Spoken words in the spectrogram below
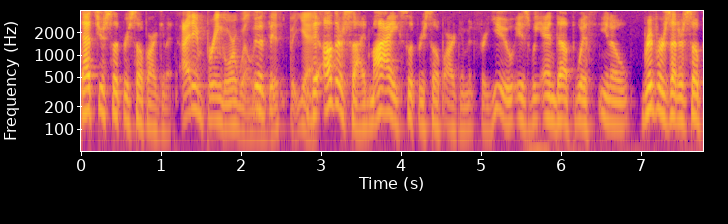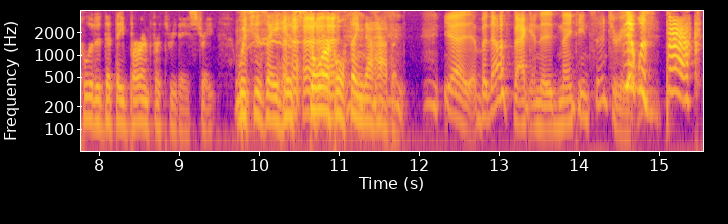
that's your slippery slope argument. I didn't bring Orwell into this, but yes, The other side, my slippery slope argument for you is we end up with, you know, rivers that are so polluted that they burn for three days straight, which is a historical thing that happened. yeah, but that was back in the 19th century. It was back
